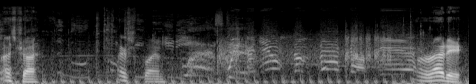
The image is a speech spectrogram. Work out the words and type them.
Nice try. Thanks for playing. We could use some backup here. Alrighty.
